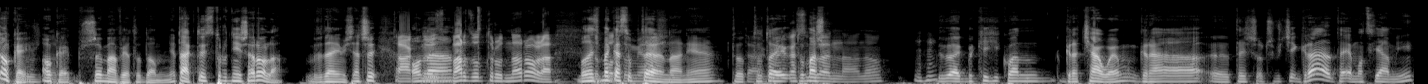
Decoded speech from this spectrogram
Okej, okej, okay, przemawia to do mnie. Tak, to jest trudniejsza rola, wydaje mi się. Znaczy, tak, ona... to jest bardzo trudna rola. Bo ona jest no mega subtelna, miałeś... nie? To, tak, tutaj mega tu masz... no. Mhm. Jakby Kihi Kwan gra ciałem, gra y, też oczywiście, gra te emocjami,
